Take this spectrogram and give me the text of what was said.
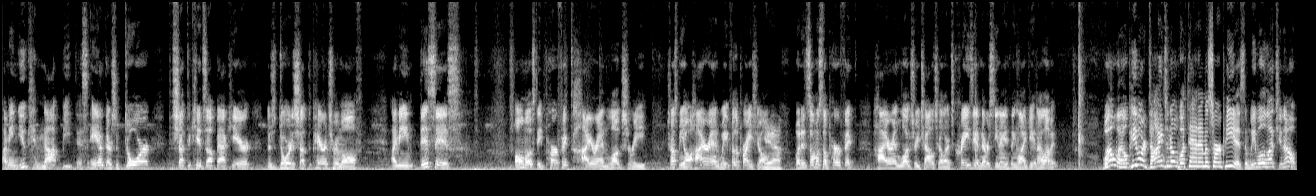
I mean, you cannot beat this. And there's a door to shut the kids up back here. There's a door to shut the parents' room off. I mean, this is almost a perfect higher end luxury. Trust me, y'all, higher end, wait for the price, y'all. Yeah. But it's almost a perfect higher end luxury travel trailer. It's crazy. I've never seen anything like it, and I love it. Well, well, people are dying to know what that MSRP is, and we will let you know.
